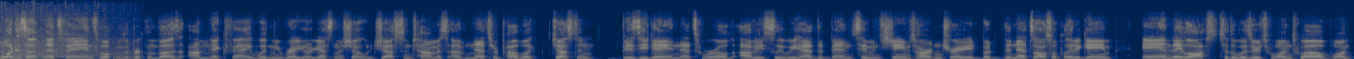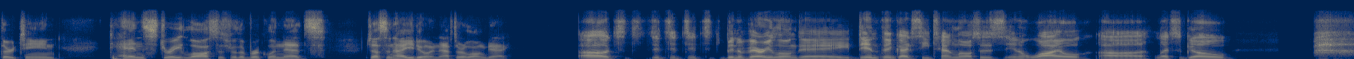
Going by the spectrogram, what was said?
What is up, Nets fans? Welcome to the Brooklyn Buzz. I'm Nick Fay. With me, regular guest on the show, Justin Thomas of Nets Republic. Justin, busy day in Nets world. Obviously, we had the Ben Simmons James Harden trade, but the Nets also played a game and they lost to the Wizards 112, 113. 10 straight losses for the Brooklyn Nets. Justin, how you doing after a long day? Oh, it's it's it's it's been a very long day. Didn't think I'd see 10 losses in a while. Uh let's go.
